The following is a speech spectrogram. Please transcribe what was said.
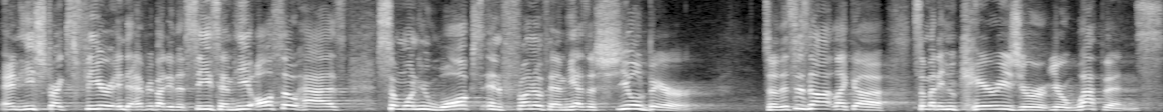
and he strikes fear into everybody that sees him, he also has someone who walks in front of him. He has a shield bearer. So this is not like a, somebody who carries your, your weapons.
